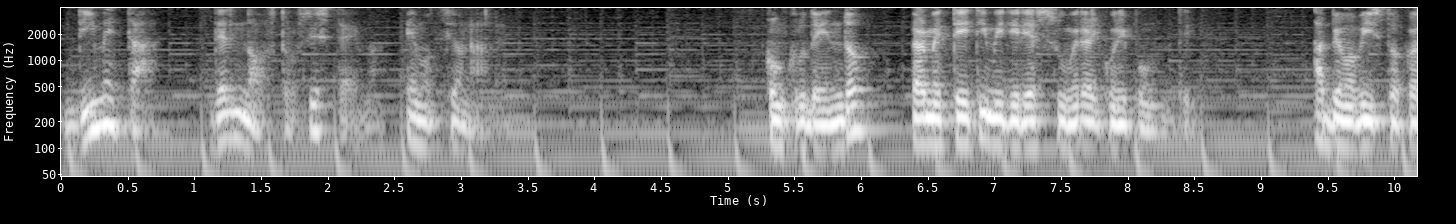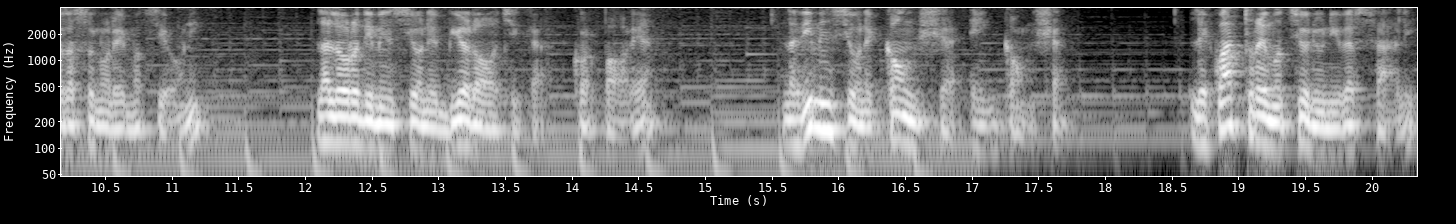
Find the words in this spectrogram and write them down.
di metà del nostro sistema emozionale. Concludendo, Permettetemi di riassumere alcuni punti. Abbiamo visto cosa sono le emozioni, la loro dimensione biologica corporea, la dimensione conscia e inconscia, le quattro emozioni universali.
